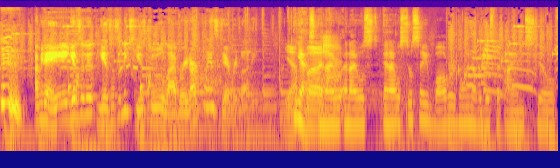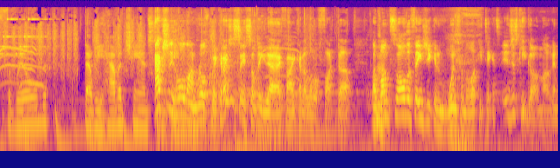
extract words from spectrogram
I mean, hey, it gives, it, it gives us an excuse to elaborate our plans to everybody. Yeah, yes, but and I will- and I will st- and I will still say while we're going over this that I am still thrilled that we have a chance. To Actually, hold on real quick. Can I just say something that I find kind of a little fucked up? Amongst all the things you can win from the lucky tickets, eh, just keep going, Logan.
